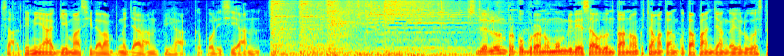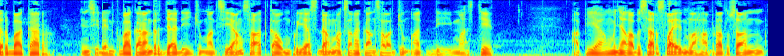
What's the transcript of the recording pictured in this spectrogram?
Saat ini AG masih dalam pengejaran pihak kepolisian. Sudarlun perkuburan umum di Desa Uluntano, Kecamatan Kuta Panjang, Gayo Lues terbakar. Insiden kebakaran terjadi Jumat siang saat kaum pria sedang melaksanakan salat Jumat di masjid. Api yang menyala besar selain melahap ratusan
